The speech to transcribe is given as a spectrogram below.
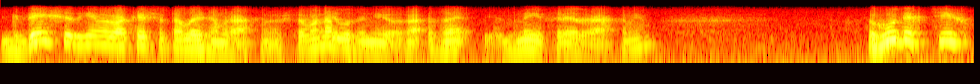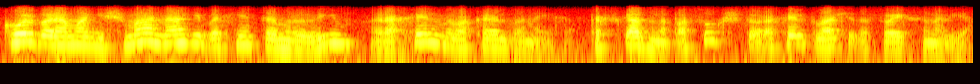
Где еще Дгим Вакешет Алейхам Рахамим, чтобы она была за нее, за Исраэль Рахамим. Гудек тих коль барама наги бахин тамрувим Рахель мивакаль банейха. Как сказано посук, что Рахель плачет о своих сыновьях.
